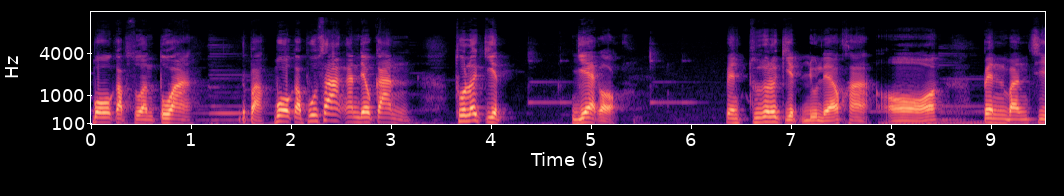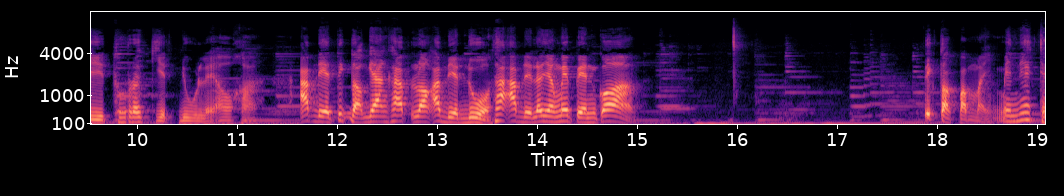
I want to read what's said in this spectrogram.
โปรกับส่วนตัวหรือเปล่าโปรกับผู้สร้างอันเดียวกัน ธุรกิจแยกออก เป็นธุรกิจอยู่แล้วค่ะ อ๋อ เป็นบัญชีธุรกิจอยู่แล้วค่ะ อัปเดต TikTok ยังครับ ลองอัปเดตดู ถ้าอัปเดตแล้วยังไม่เป็นก็ TikTok ปรับใหม่ ไม่แน่ใจ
